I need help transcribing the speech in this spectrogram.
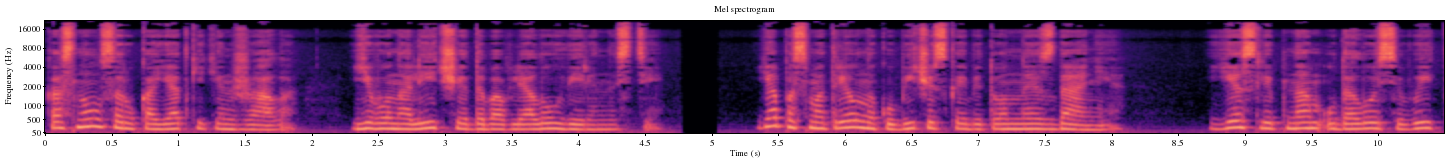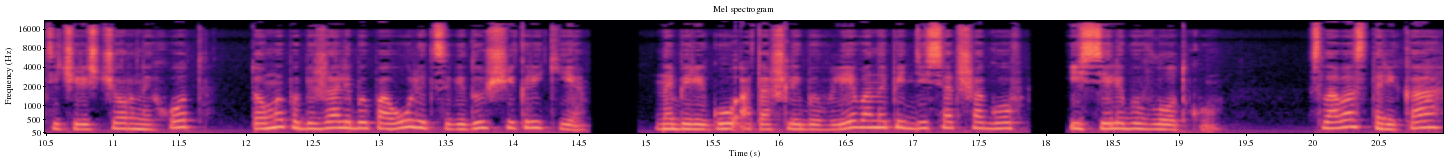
коснулся рукоятки кинжала. Его наличие добавляло уверенности. Я посмотрел на кубическое бетонное здание. Если б нам удалось выйти через черный ход, то мы побежали бы по улице, ведущей к реке. На берегу отошли бы влево на 50 шагов и сели бы в лодку. Слова старика,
